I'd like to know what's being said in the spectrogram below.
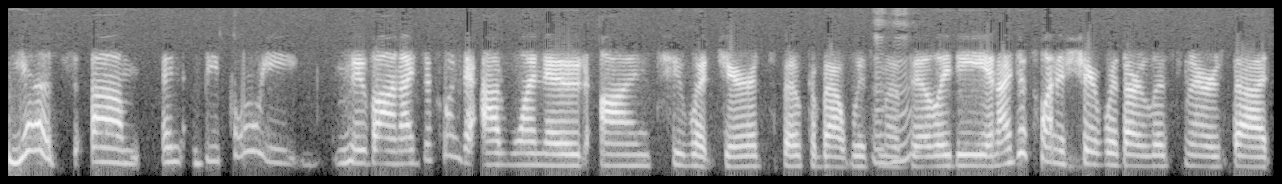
Yes, um, and before we move on, I just wanted to add one note on to what Jarrod spoke about with mm-hmm. mobility, and I just want to share with our listeners that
